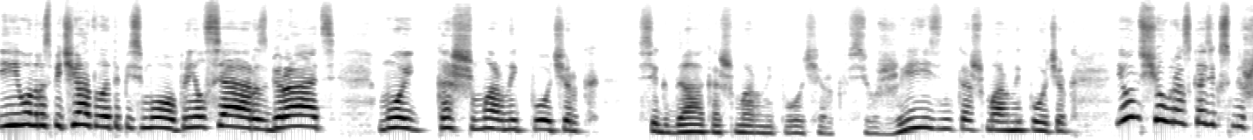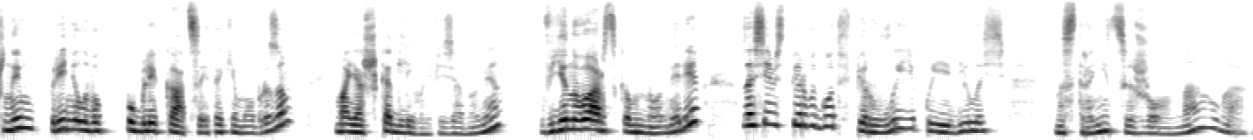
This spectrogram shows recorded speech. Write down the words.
И он распечатал это письмо, принялся разбирать мой кошмарный почерк — Всегда кошмарный почерк, всю жизнь кошмарный почерк. И он счел рассказик смешным, принял его к публикации. Таким образом, моя шкодливая физиономия в январском номере за 71 год впервые появилась на странице журнала.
